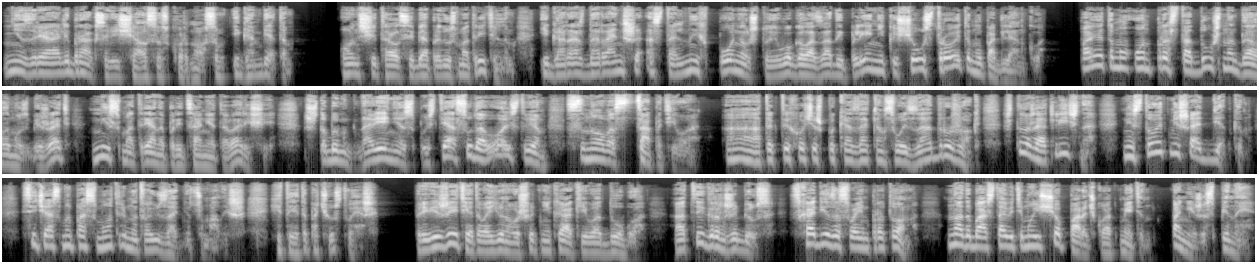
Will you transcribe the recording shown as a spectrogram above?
Не зря Алибрак совещался с Курносом и Гамбетом. Он считал себя предусмотрительным и гораздо раньше остальных понял, что его голозадый пленник еще устроит ему подлянку. Поэтому он простодушно дал ему сбежать, несмотря на порицание товарищей, чтобы мгновение спустя с удовольствием снова сцапать его. «А, так ты хочешь показать нам свой зад, дружок? Что же, отлично. Не стоит мешать деткам. Сейчас мы посмотрим на твою задницу, малыш, и ты это почувствуешь. Привяжите этого юного шутника к его дубу. А ты, Гранжебюс, сходи за своим прутом. Надо бы оставить ему еще парочку отметин пониже спины».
